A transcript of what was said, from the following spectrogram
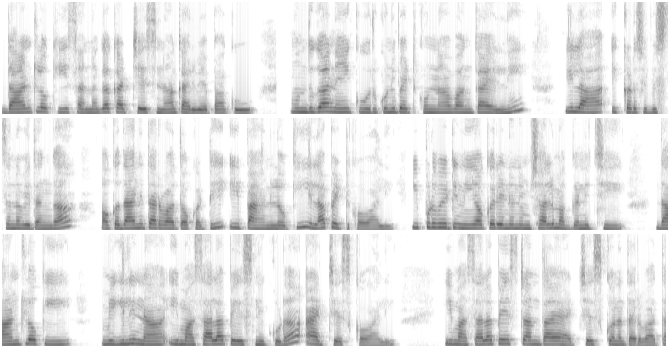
దాంట్లోకి సన్నగా కట్ చేసిన కరివేపాకు ముందుగానే కూరుకుని పెట్టుకున్న వంకాయల్ని ఇలా ఇక్కడ చూపిస్తున్న విధంగా ఒకదాని తర్వాత ఒకటి ఈ ప్యాన్లోకి ఇలా పెట్టుకోవాలి. ఇప్పుడు వీటిని ఒక రెండు నిమిషాలు మగ్గనిచ్చి దాంట్లోకి మిగిలిన ఈ మసాలా పేస్ట్ని కూడా యాడ్ చేసుకోవాలి. ఈ మసాలా పేస్ట్ అంతా యాడ్ చేసుకున్న తర్వాత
